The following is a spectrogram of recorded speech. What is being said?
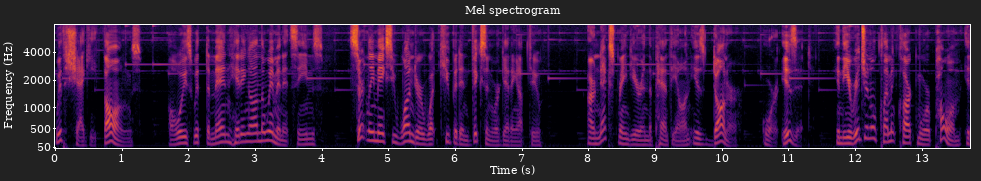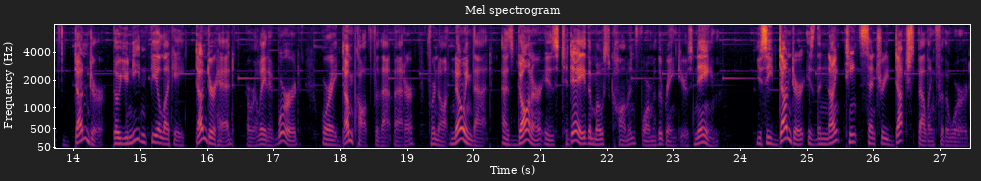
with shaggy thongs. Always with the men hitting on the women it seems. Certainly makes you wonder what Cupid and Vixen were getting up to. Our next reindeer in the pantheon is Donner, or is it? In the original Clement Clarke Moore poem it's Dunder, though you needn't feel like a dunderhead, a related word, or a dummkopf for that matter, for not knowing that, as Donner is today the most common form of the reindeer's name. You see Dunder is the 19th century Dutch spelling for the word,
